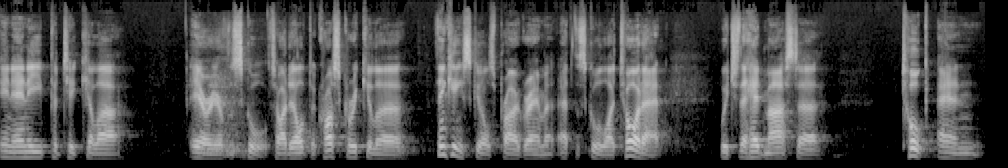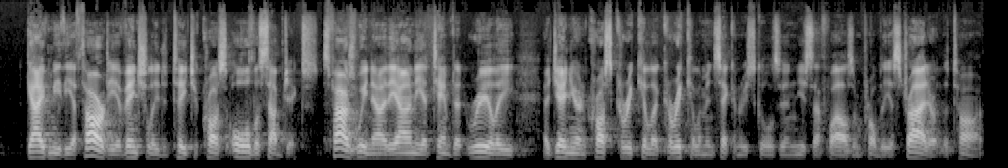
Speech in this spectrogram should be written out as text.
in any particular area of the school. So I developed a cross curricular thinking skills program at the school I taught at, which the headmaster took and gave me the authority eventually to teach across all the subjects. As far as we know, the only attempt at really a genuine cross curricular curriculum in secondary schools in New South Wales and probably Australia at the time.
